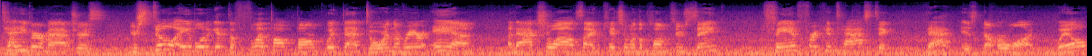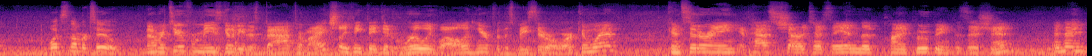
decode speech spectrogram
teddy bear mattress. You're still able to get the flip up bunk with that door in the rear and an actual outside kitchen with a plumb through sink. Fan freaking tastic. That is number one. Will, what's number two? Number two for me is going to be this bathroom. I actually think they did really well in here for the space they were working with, considering it passed the shower test and the prime pooping position. And then,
